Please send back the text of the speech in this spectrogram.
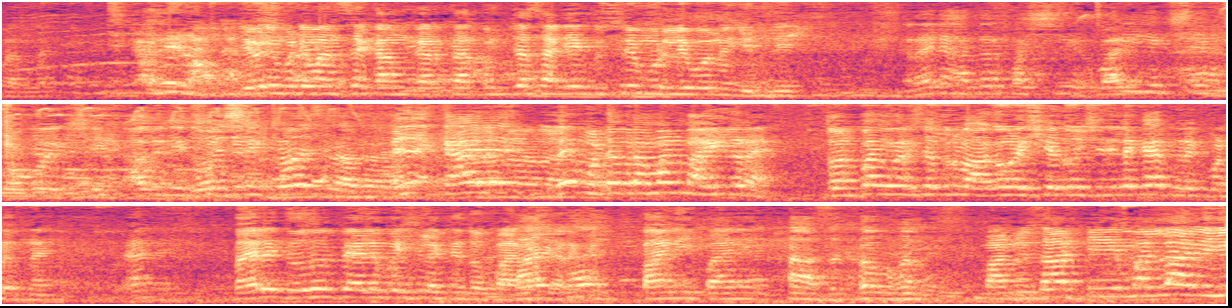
पडलाय एवढी मोठी माणसं काम करतात तुमच्यासाठी एक दुसरी मुरली बनवून घेतली. राहिले हजार पाचशे वारी एकशे दोघं एकशे अजून एकशे. म्हणजे काय लय लय मोठं प्रमाण माहिती नाही. दोन पाच वर्षातून वागावर एकशे दोनशे दिले काय फरक पडत नाही? बाहेर दूध प्यायला पैसे लागते तो पाणी पाणी पाणी. पाणीसाठी मल्हारी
